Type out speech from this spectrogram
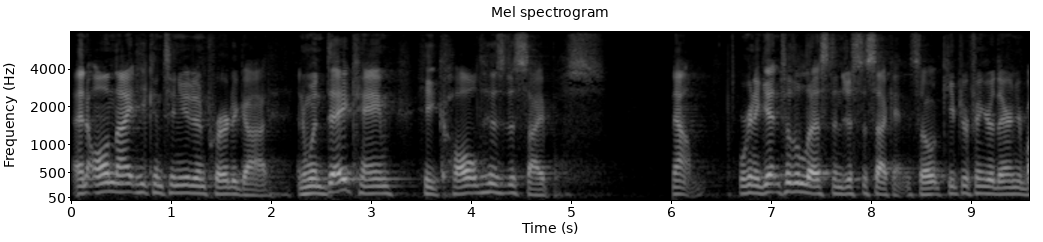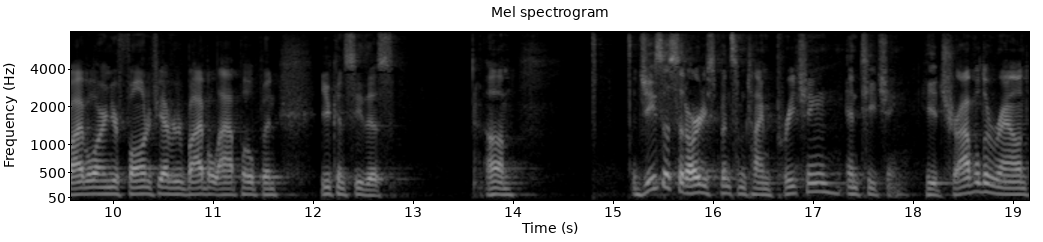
And all night he continued in prayer to God. And when day came, he called his disciples. Now, we're going to get into the list in just a second. So keep your finger there in your Bible or in your phone. If you have your Bible app open, you can see this. Um, Jesus had already spent some time preaching and teaching. He had traveled around,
